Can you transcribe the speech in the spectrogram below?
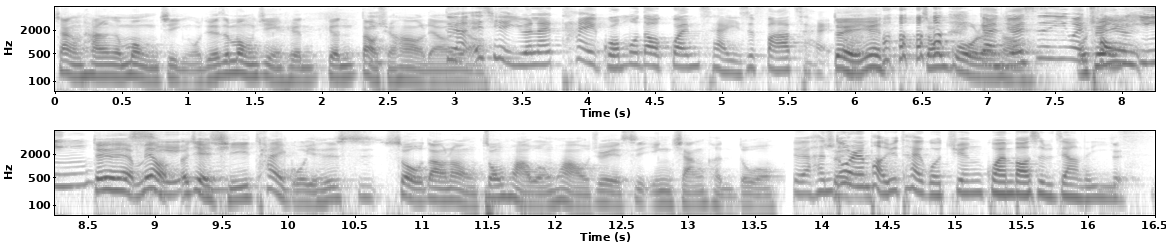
像他那个梦境，我觉得这梦境也可以跟道玄好好聊对啊，而。且原来泰国梦到棺材也是发财，对，因为中国人 感觉哦是因为同音，对对对，没有，而且其实泰国也是是受到那种中华文化，我觉得也是影响很多。对啊，很多人跑去泰国捐棺，不知道是不是这样的意思？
